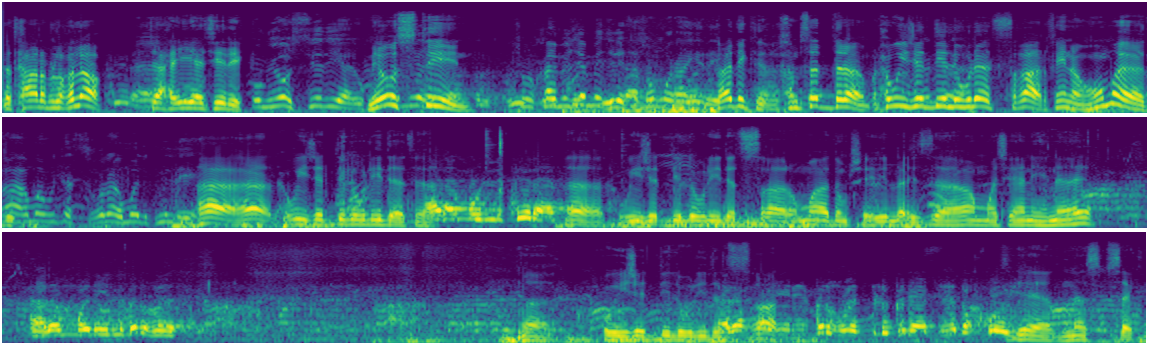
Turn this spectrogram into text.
كنحرموا الغلاء تحياتي لك. و160 ديالو 160 شوف القيمه متري تصورها هي. هذيك خمسة دراهم. الحويجات ديال الاولاد الصغار فين هما هادو. ها هما ولاد الصغار هما ديك من اللي ها ها الحويجات ديال الوليدات. ها ها الحويجات ديال الوليدات الصغار هما هادو مشايين الاعزاء هما ثاني هنايا. ها الحويجات ديال الوليدات الصغار. يا الناس مساكن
